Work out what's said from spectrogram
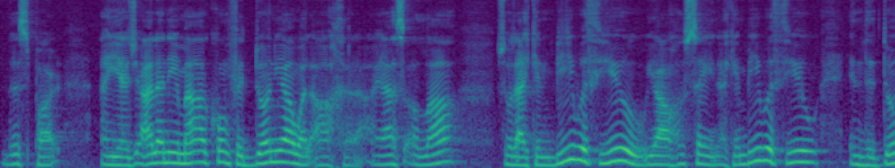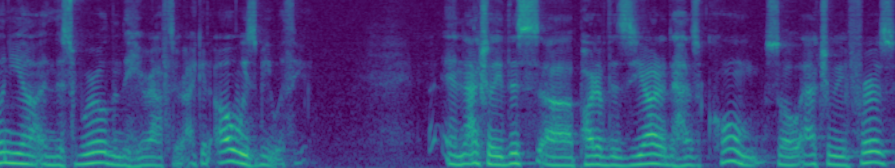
this part. An yaj'alani ma'akum fi dunya wal akhirah. I ask Allah so that I can be with you, Ya Hussein. I can be with you in the dunya, in this world, and the hereafter. I can always be with you. And actually, this uh, part of the ziyarat has kum, so actually refers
